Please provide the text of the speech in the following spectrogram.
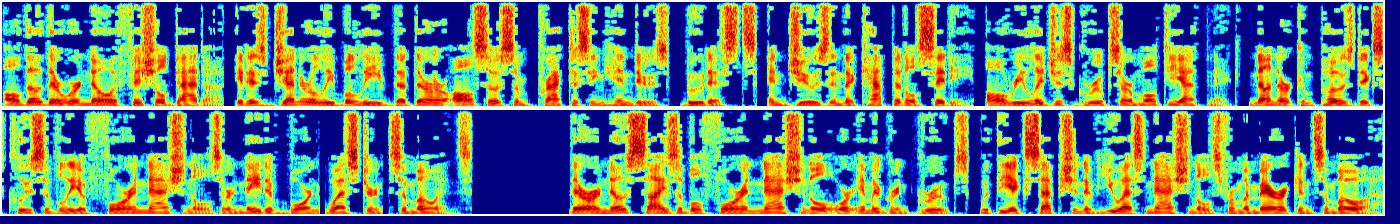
Although there were no official data, it is generally believed that there are also some practicing Hindus, Buddhists, and Jews in the capital city. All religious groups are multi-ethnic, none are composed exclusively of foreign nationals or native-born Western Samoans. There are no sizable foreign national or immigrant groups, with the exception of U.S. nationals from American Samoa.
